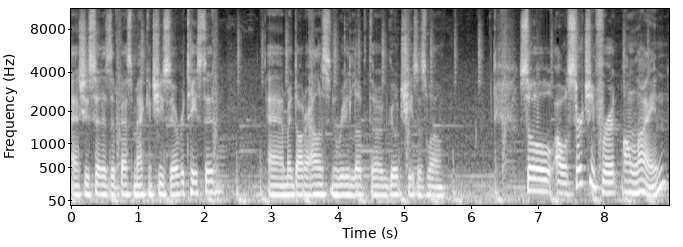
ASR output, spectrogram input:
And she said it's the best mac and cheese I ever tasted. And my daughter Allison really loved the grilled cheese as well. So I was searching for it online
